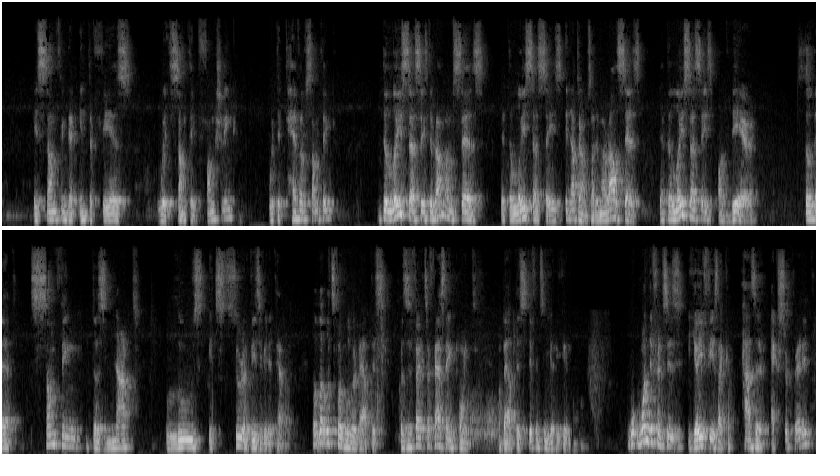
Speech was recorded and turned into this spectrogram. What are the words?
is something that interferes with something functioning, with the tev of something. The Loisa says the Rambam says that the loisa says, not the Ram, sorry, the Maharal says that the loisa says are there so that something does not lose its surah vis-a-vis the teva. Well, let's talk a little bit about this because it's a fascinating point about this difference in yoifi One difference is yoifi is like a positive extra credit,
